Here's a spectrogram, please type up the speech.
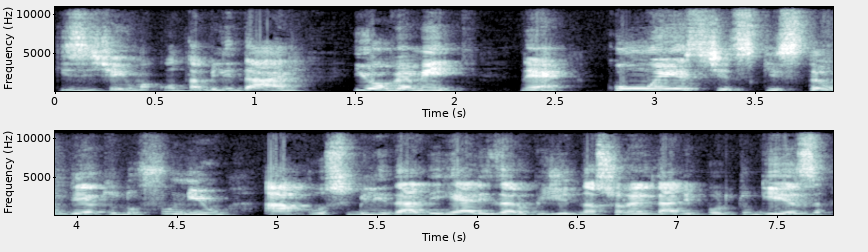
que existe aí uma contabilidade e, obviamente, né, com estes que estão dentro do funil, há a possibilidade de realizar o pedido de nacionalidade portuguesa,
